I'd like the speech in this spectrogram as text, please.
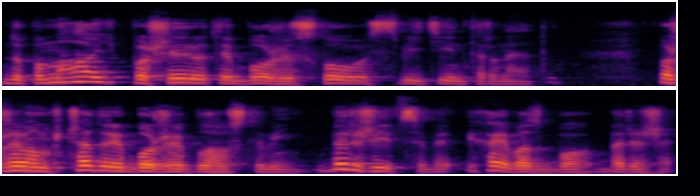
допомагають поширювати Боже Слово в світі інтернету. Бажаю вам щедрих Божих благословінь. Бережіть себе і хай вас Бог береже.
